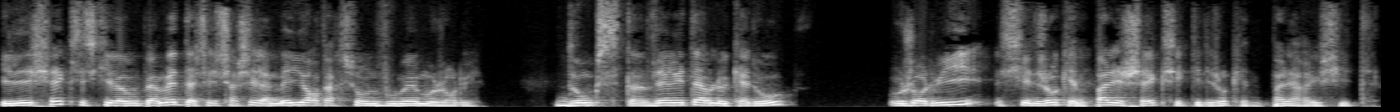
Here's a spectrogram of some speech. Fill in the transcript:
Et l'échec, c'est ce qui va vous permettre d'aller chercher la meilleure version de vous-même aujourd'hui. Donc c'est un véritable cadeau. Aujourd'hui, s'il y a des gens qui aiment pas l'échec, c'est qu'il y a des gens qui aiment pas la réussite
